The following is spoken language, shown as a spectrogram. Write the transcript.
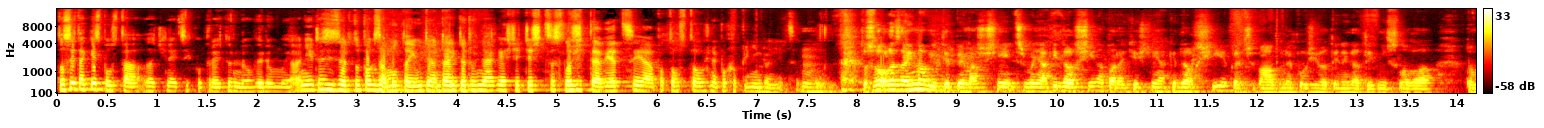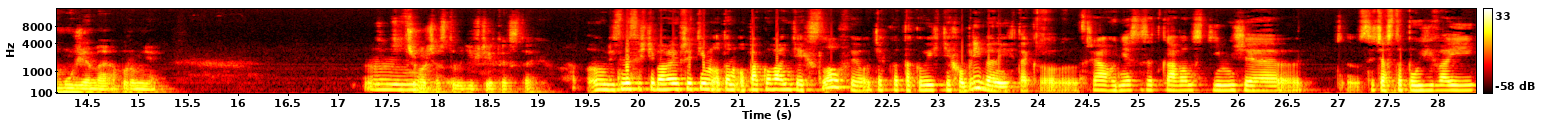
To si taky spousta začínajících copywriterů neuvědomuje. A někteří se to pak zamotají, dají to do nějaké ještě těžce složité věci a potom z toho už nepochopí nikdo nic. Hmm. To jsou ale zajímavé typy. Máš ještě třeba nějaký další, napadají ještě nějaké další, jako je třeba nepoužívat ty negativní slova, to můžeme a podobně. Co hmm. třeba často vidí v těch textech? Když jsme se ještě bavili předtím o tom opakování těch slov, jo, těch takových těch oblíbených, tak eh, třeba hodně se setkávám s tím, že se často používají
